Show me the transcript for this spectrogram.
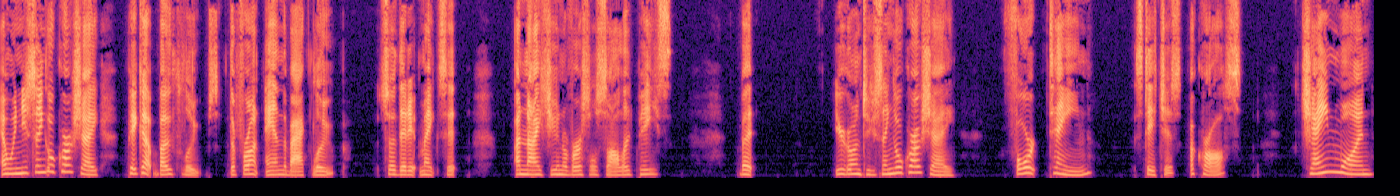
and when you single crochet, pick up both loops, the front and the back loop, so that it makes it a nice universal solid piece, but you're going to single crochet 14 stitches across, chain one,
